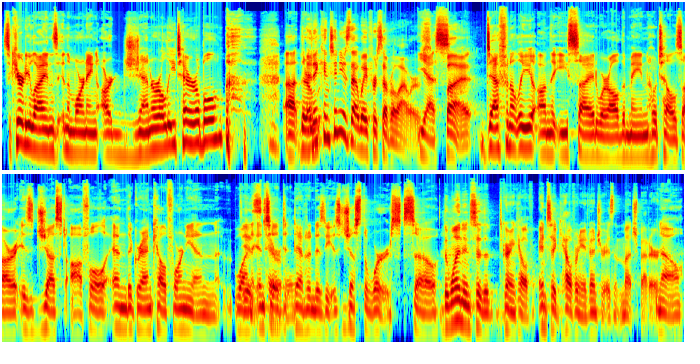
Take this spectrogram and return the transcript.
security lines in the morning are generally terrible. uh, and it continues that way for several hours. yes, but definitely on the east side where all the main hotels are is just awful, and the Grand Californian one into terrible. Downtown Disney is just the worst. So the one into the Grand Calif- into California Adventure isn't much better. no.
